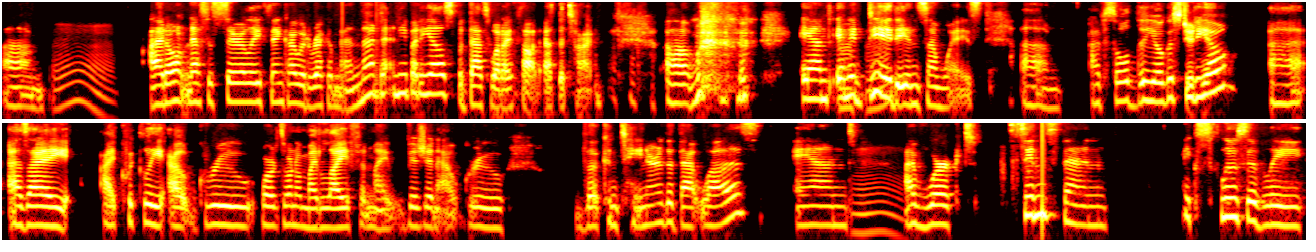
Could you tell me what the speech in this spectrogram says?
Um, mm. I don't necessarily think I would recommend that to anybody else, but that's what I thought at the time. Um, and and it mm-hmm. did in some ways. Um, I've sold the yoga studio uh, as I I quickly outgrew, or sort of my life and my vision outgrew the container that that was, and mm. I've worked since then exclusively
